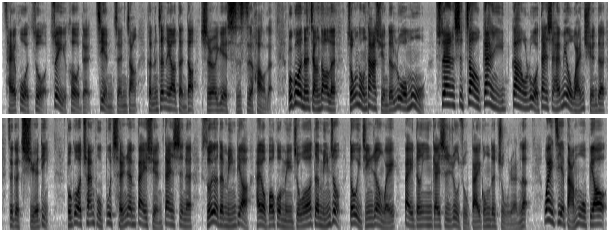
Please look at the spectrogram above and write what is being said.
才会做最后的见真章。可能真的要等到十二月十四号了。不过呢，讲到了总统大选的落幕，虽然是照干一告落，但是还没有完全的这个决定。不过，川普不承认败选，但是呢，所有的民调，还有包括美国的民众，都已经认为拜登应该是入主白宫的主人了。外界把目标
